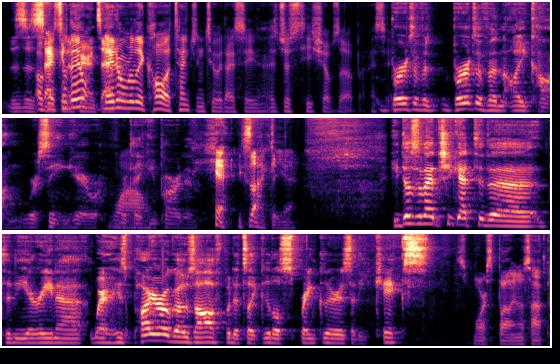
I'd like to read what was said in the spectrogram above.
this is his okay, second so they don't, appearance. they don't really call attention to it. I see. It's just he shows up. I see. Birth of a birth of an icon we're seeing here. We're taking part in. Yeah, exactly. Yeah. He does eventually get to the to the arena where his pyro goes off, but it's like little sprinklers that he kicks. It's more spinal tap.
